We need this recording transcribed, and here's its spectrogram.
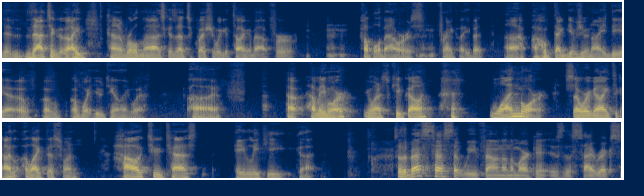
that's a. I kind of rolled my eyes because that's a question we could talk about for mm-hmm. a couple of hours, mm-hmm. frankly. But uh, I hope that gives you an idea of of, of what you're dealing with. How, how many more? You want us to keep going? one more. So we're going to. I, I like this one how to test a leaky gut. So the best test that we've found on the market is the Cyrex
